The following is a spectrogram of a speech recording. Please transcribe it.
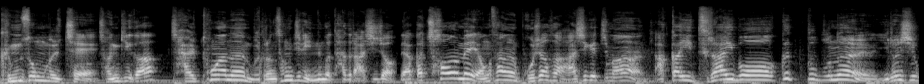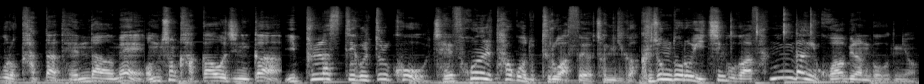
금속 물체, 전기가 잘 통하는 그런 성질이 있는 거 다들 아시죠? 네, 아까 처음에 영상을 보셔서 아시겠지만 아까 이 드라이버 끝 부분을 이런 식으로 갖다 댄 다음에 엄청 가까워지니까 이 플라스틱을 뚫고 제 손을 타고 들어왔어요 전기가 그 정도로 이 친구가 상당히 고압이라는 거거든요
